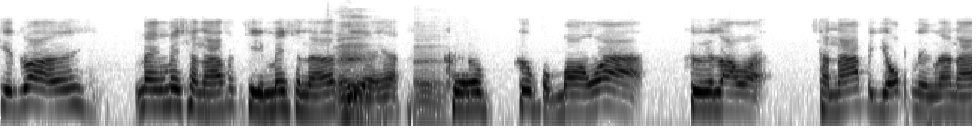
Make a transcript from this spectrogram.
คิดว่าเอ้ยแม่งไม่ชนะสักทีไม่ชนะสักเอทีออะไรเงี้ยเออคือคือผมมองว่าคือเราอะชนะไปยกหนึ่งแล้วนะ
